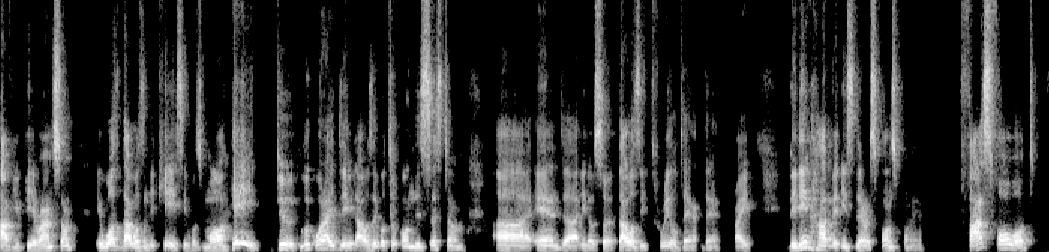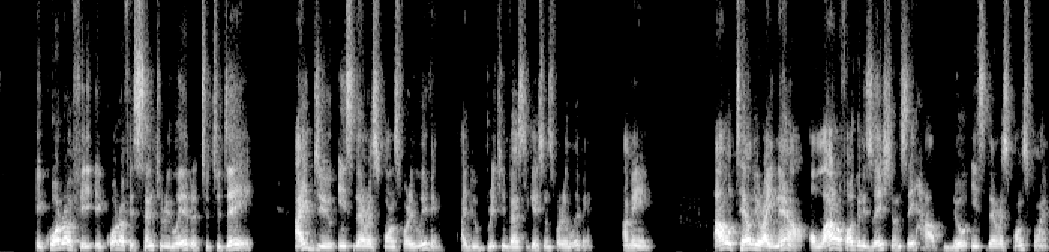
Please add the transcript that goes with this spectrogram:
have you pay ransom it was that wasn't the case. It was more, hey, dude, look what I did. I was able to own this system, uh, and uh, you know, so that was a thrill then, then, right? They didn't have an incident response plan. Fast forward a quarter of a, a quarter of a century later to today, I do incident response for a living. I do breach investigations for a living. I mean, I will tell you right now, a lot of organizations, they have no incident response plan,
